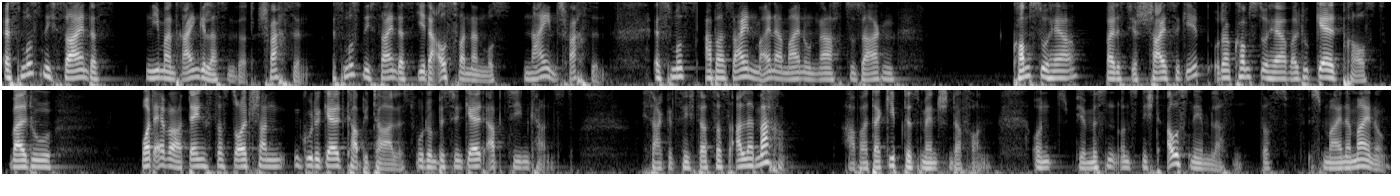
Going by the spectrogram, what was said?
Es muss nicht sein, dass niemand reingelassen wird. Schwachsinn. Es muss nicht sein, dass jeder auswandern muss. Nein, Schwachsinn. Es muss aber sein, meiner Meinung nach, zu sagen, Kommst du her, weil es dir scheiße geht, oder kommst du her, weil du Geld brauchst, weil du whatever denkst, dass Deutschland ein gutes Geldkapital ist, wo du ein bisschen Geld abziehen kannst? Ich sage jetzt nicht, dass das alle machen, aber da gibt es Menschen davon. Und wir müssen uns nicht ausnehmen lassen. Das ist meine Meinung.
